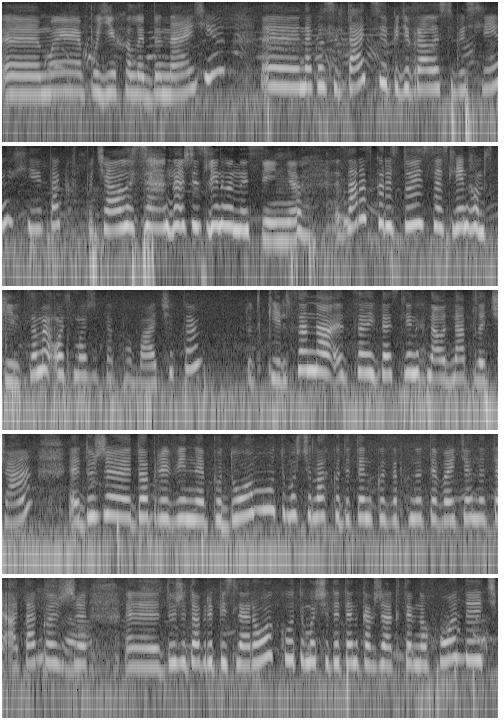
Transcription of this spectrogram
е, ми поїхали до неї е, на консультацію, підібрали собі слінг і так почалося наше слінгоносіння. Зараз користуюся слінгом з кільцями. Ось можете побачити. Тут кільця на це йде слінг на одне плече. Е, Дуже добре він по дому, тому що легко дитинку запхнути, витягнути, а також е, дуже добре після року, тому що дитинка вже активно ходить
